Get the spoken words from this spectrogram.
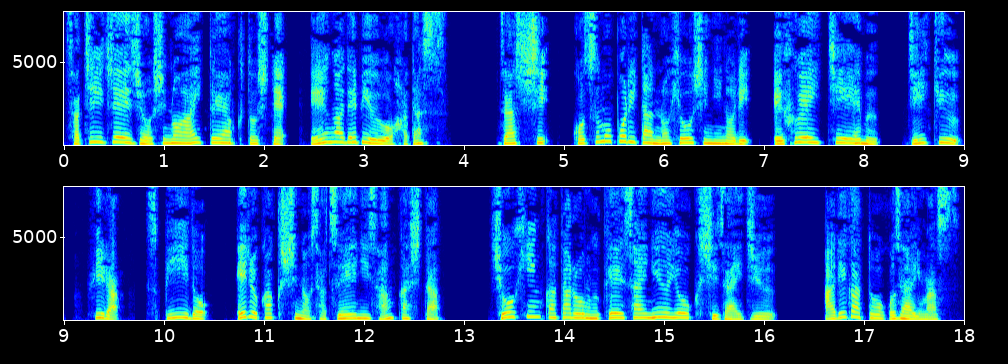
サチー・ジェイ女子の相手役として映画デビューを果たす。雑誌、コスモポリタンの表紙に乗り、FHM、GQ、フィラ、スピード、L 各種の撮影に参加した。商品カタログ掲載ニューヨーク市在住。ありがとうございます。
